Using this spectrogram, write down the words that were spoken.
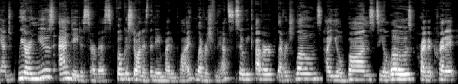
and we are a news and data service focused on, as the name might imply, leverage finance. So we cover leverage loans, high yield bonds, CLOs, private credit,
